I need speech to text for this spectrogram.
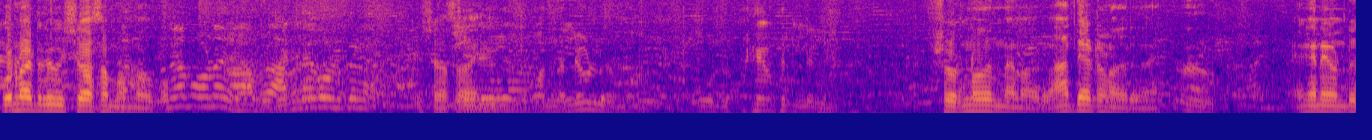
പൂർണമായിട്ടൊരു വിശ്വാസം വന്നു നോക്കും. വിശ്വാസമായി. ഷൊർണൂരിൽ നിന്നാണോ വരുന്നത്? ആദ്യമായിട്ടാണോ വരുന്നത്? എങ്ങനെയുണ്ട്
